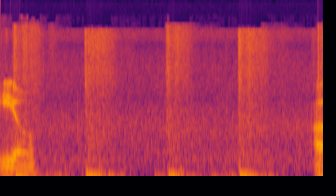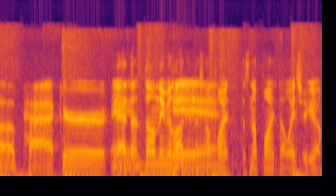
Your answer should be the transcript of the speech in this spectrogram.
EO. Uh, Packer Yeah, and don't, don't even log in. There's no point. There's no point. Don't waste your ego.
